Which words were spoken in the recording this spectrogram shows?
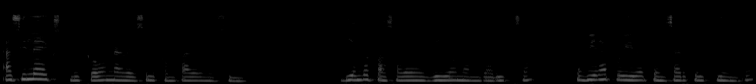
Así le explicó una vez el compadre Nuciño viendo pasar el río Nangaritza, hubiera podido pensar que el tiempo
